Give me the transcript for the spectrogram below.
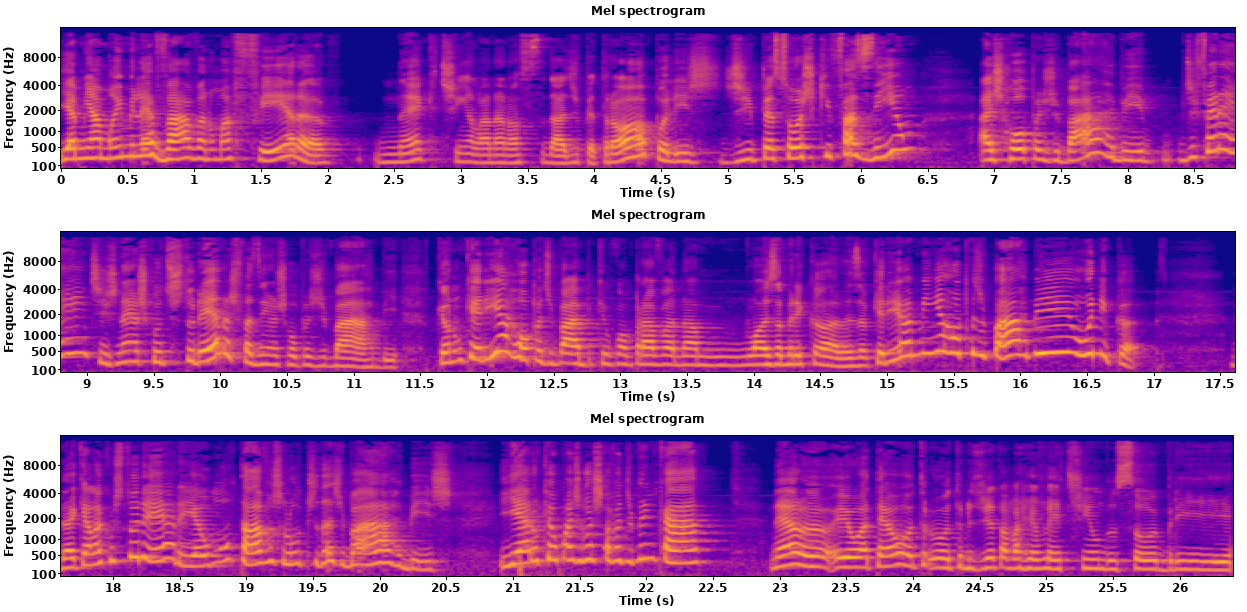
E a minha mãe me levava numa feira, né, que tinha lá na nossa cidade de Petrópolis, de pessoas que faziam as roupas de Barbie diferentes, né? As costureiras faziam as roupas de Barbie. Porque eu não queria a roupa de Barbie que eu comprava na lojas americanas. Eu queria a minha roupa de Barbie única. Daquela costureira. E eu montava os looks das Barbies. E era o que eu mais gostava de brincar. Né? Eu, eu até outro, outro dia estava refletindo sobre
